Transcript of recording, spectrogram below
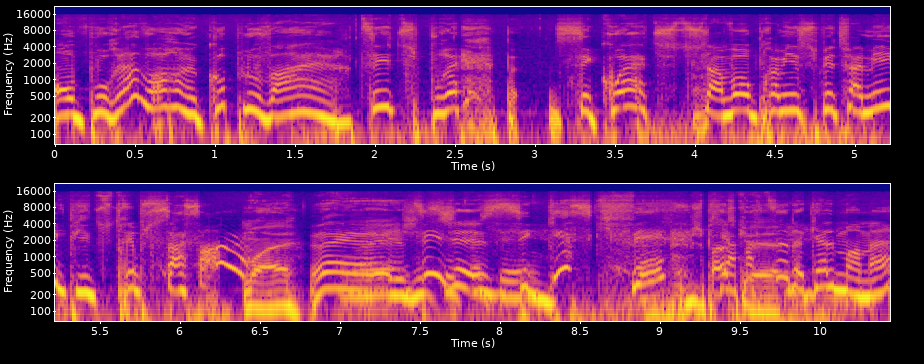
on pourrait avoir un couple ouvert. Tu sais, tu pourrais. C'est quoi? Tu tu t'en vas au premier souper de famille puis tu tripes sur sa sœur? Ouais. Ouais, Ouais, je je- c'est- qu'est-ce qui fait? Puis pense à partir que- de quel moment?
